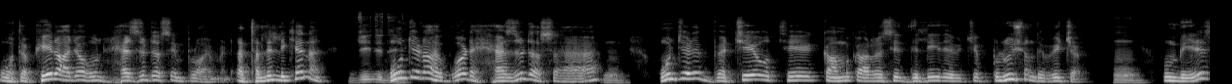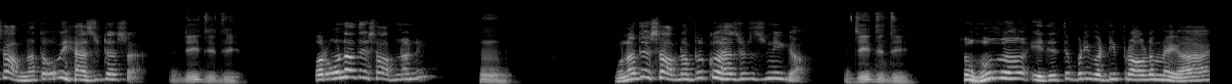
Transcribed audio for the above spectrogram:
ਉਹ ਤਾਂ ਫਿਰ ਆ ਜਾ ਹੁਣ ਹੈਜ਼ਰਡਸ EMPLOYMENT ਥੱਲੇ ਲਿਖਿਆ ਨਾ ਜੀ ਜੀ ਹੁਣ ਜਿਹੜਾ ਵਰਡ ਹੈਜ਼ਰਡਸ ਹੈ ਹੁਣ ਜਿਹੜੇ ਬੱਚੇ ਉੱਥੇ ਕੰਮ ਕਰ ਰਹੇ ਸੀ ਦਿੱਲੀ ਦੇ ਵਿੱਚ ਪੋਲੂਸ਼ਨ ਦੇ ਵਿੱਚ ਹੂੰ। ਮੇਰੇ ਹਿਸਾਬ ਨਾਲ ਤਾਂ ਉਹ ਵੀ ਹੈਜ਼ਰਡਸ ਹੈ ਜੀ ਜੀ ਜੀ। ਪਰ ਉਹਨਾਂ ਦੇ ਹਿਸਾਬ ਨਾਲ ਨਹੀਂ। ਹੂੰ। ਉਹਨਾਂ ਦੇ ਹਿਸਾਬ ਨਾਲ ਬਿਲਕੁਲ ਹੈਜ਼ਰਡਸ ਨਹੀਂਗਾ ਜੀ ਜੀ ਜੀ। ਸੋ ਹੁਣ ਇਹਦੇ ਤੇ ਬੜੀ ਵੱਡੀ ਪ੍ਰੋਬਲਮ ਹੈਗਾ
